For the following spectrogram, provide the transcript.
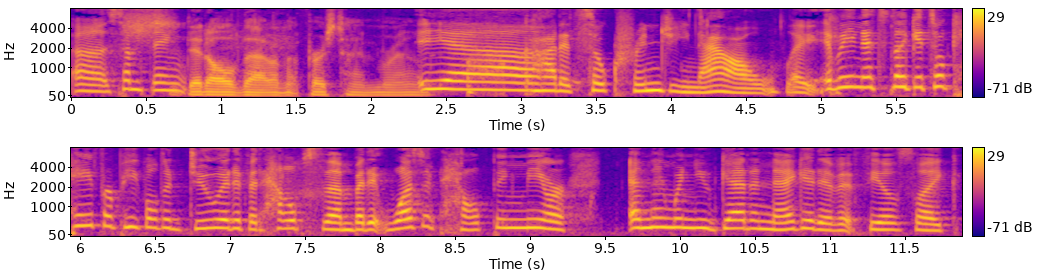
uh, something. Did all of that on the first time around. Yeah. God, it's so cringy now. Like I mean, it's like it's okay for people to do it if it helps them, but it wasn't helping me. Or and then when you get a negative, it feels like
